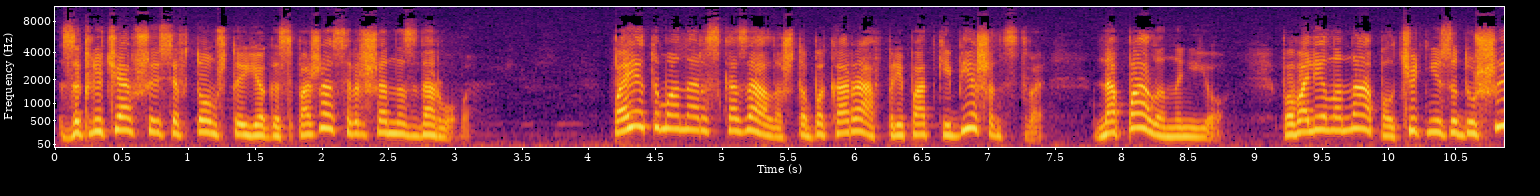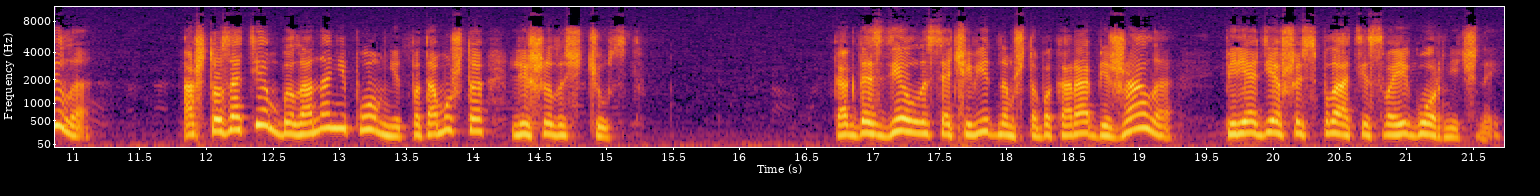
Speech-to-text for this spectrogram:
заключавшуюся в том, что ее госпожа совершенно здорова. Поэтому она рассказала, что Бакара в припадке бешенства напала на нее, повалила на пол, чуть не задушила, а что затем было, она не помнит, потому что лишилась чувств. Когда сделалось очевидным, что Бакара бежала, переодевшись в платье своей горничной,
